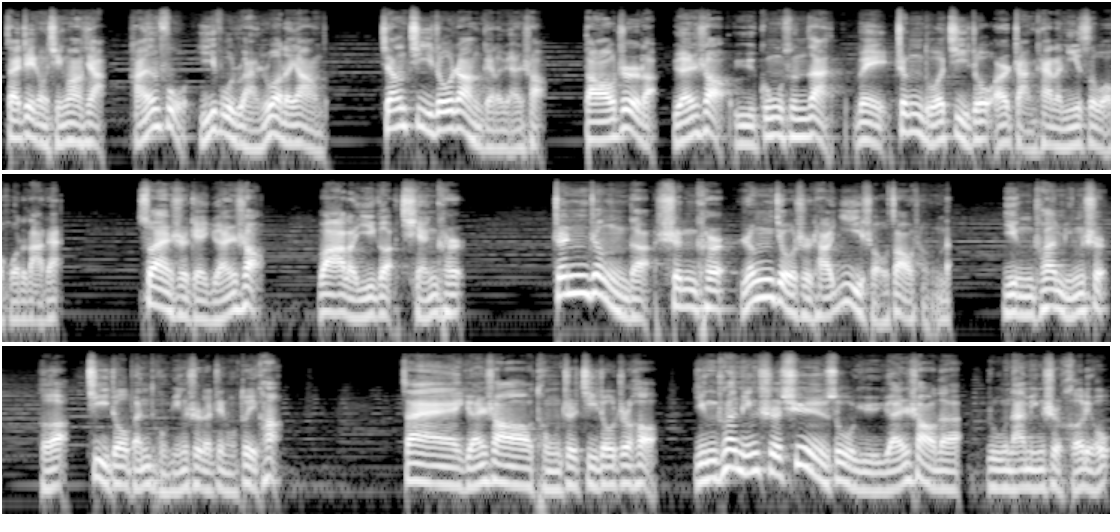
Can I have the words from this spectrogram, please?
在这种情况下，韩馥一副软弱的样子，将冀州让给了袁绍，导致了袁绍与公孙瓒为争夺冀州而展开了你死我活的大战，算是给袁绍挖了一个前坑。真正的深坑仍旧是他一手造成的，颍川名士和冀州本土名士的这种对抗。在袁绍统治冀州之后。颍川名士迅速与袁绍的汝南名士合流，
